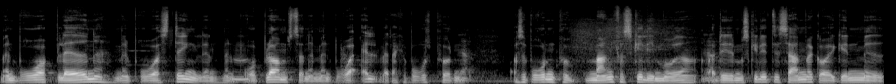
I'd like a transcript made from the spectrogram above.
man bruger bladene, man bruger stænglen, man mm. bruger blomsterne, man bruger alt, hvad der kan bruges på den. Ja. Og så bruger den på mange forskellige måder. Ja. Og det er måske lidt det samme, der går igen med,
